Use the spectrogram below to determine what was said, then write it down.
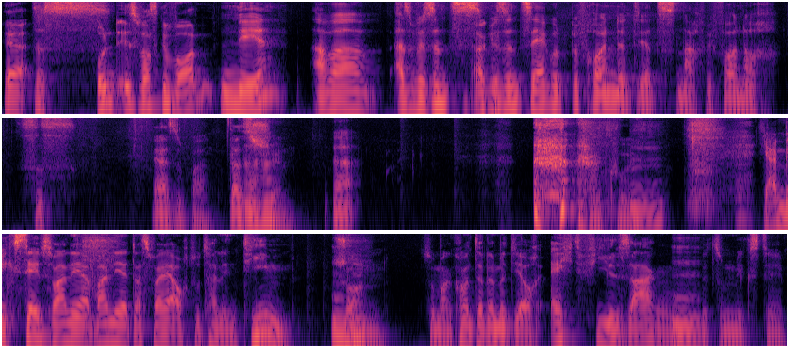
Ja. Das, und ist was geworden? Nee, aber also wir sind, okay. wir sind sehr gut befreundet jetzt nach wie vor noch. Das ist, ja, super. Das ist aha. schön. Ja. Voll cool. Mhm. Ja, Mixtapes waren ja, waren ja, das war ja auch total intim schon. Mhm. So, man konnte damit ja auch echt viel sagen mhm. mit so einem Mixtape.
